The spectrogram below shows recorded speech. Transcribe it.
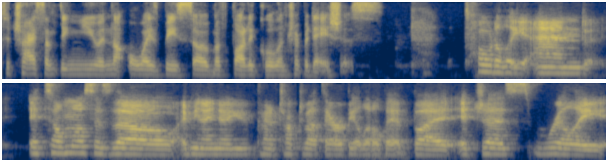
to try something new and not always be so methodical and trepidatious. Totally. And it's almost as though, I mean, I know you kind of talked about therapy a little bit, but it just really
